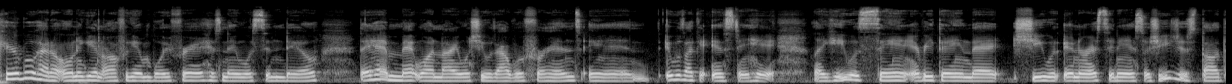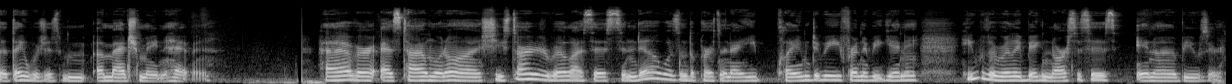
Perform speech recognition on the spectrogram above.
Karabo had an on again, off again boyfriend. His name was Sindel. They had met one night when she was out with friends, and it was like an instant hit. Like he was saying everything that she was interested in, so she just thought that they were just a match made in heaven. However, as time went on, she started to realize that Sindel wasn't the person that he claimed to be from the beginning. He was a really big narcissist and an abuser.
